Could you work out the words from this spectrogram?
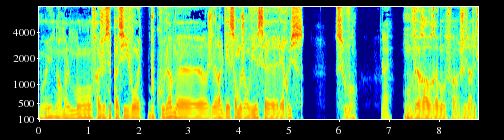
Oui, normalement. Enfin, je sais pas s'ils vont être beaucoup là, mais euh, en général, décembre, janvier, c'est les Russes. Souvent. Ouais. On verra vraiment, enfin, je veux dire, avec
